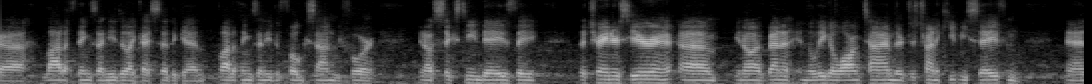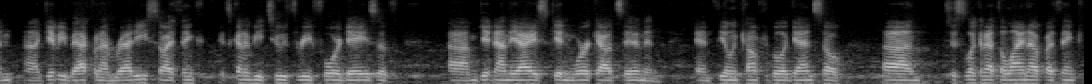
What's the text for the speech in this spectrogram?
uh, a lot of things I need to, like I said again, a lot of things I need to focus on before, you know, 16 days. They, the trainers here, um, you know, I've been in the league a long time. They're just trying to keep me safe and and uh, get me back when I'm ready. So I think it's going to be two, three, four days of um, getting on the ice, getting workouts in, and and feeling comfortable again. So um, just looking at the lineup, I think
